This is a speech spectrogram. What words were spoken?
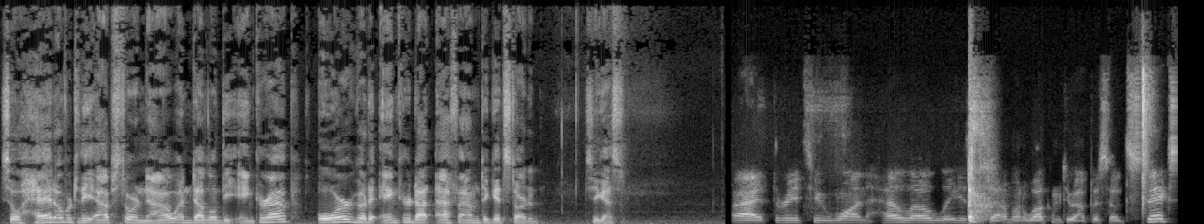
So head over to the App Store now and download the Anchor app, or go to anchor.fm to get started. See you guys. All right, three, two, one. Hello, ladies and gentlemen. Welcome to episode six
